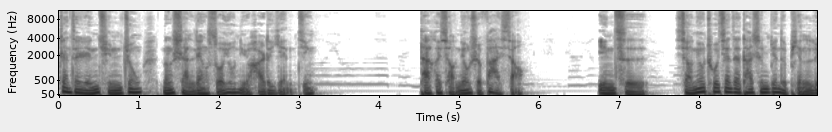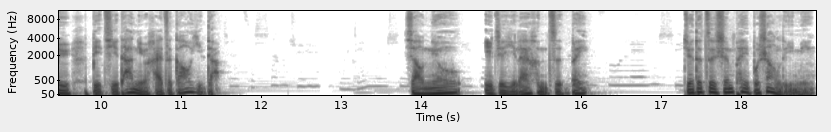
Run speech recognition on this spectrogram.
站在人群中能闪亮所有女孩的眼睛。他和小妞是发小，因此小妞出现在他身边的频率比其他女孩子高一点。小妞一直以来很自卑，觉得自身配不上李明。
